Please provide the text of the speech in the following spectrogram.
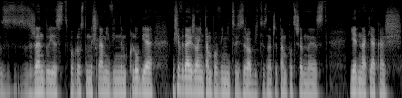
z rzędu jest po prostu myślami w innym klubie. Mi się wydaje, że oni tam powinni coś zrobić. To znaczy, tam potrzebna jest jednak jakaś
